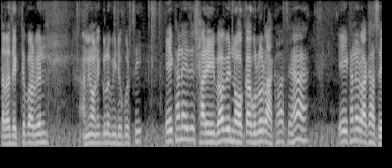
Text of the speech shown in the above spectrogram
তারা দেখতে পারবেন। আমি অনেকগুলো ভিডিও করছি। এইখানে এই যে সারিভাবে নৌকাগুলো রাখা আছে হ্যাঁ? এইখানেও রাখা আছে।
